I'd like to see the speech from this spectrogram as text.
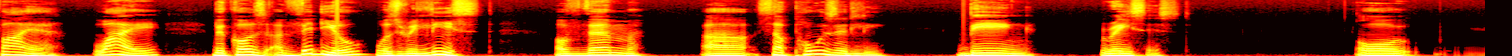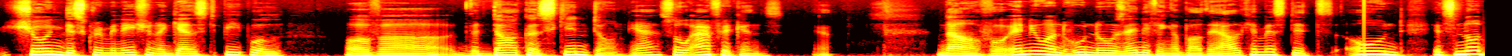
fire. Why? Because a video was released of them uh, supposedly being racist or showing discrimination against people of uh, the darker skin tone. Yeah, so Africans. Yeah. Now, for anyone who knows anything about the Alchemist, it's owned. It's not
